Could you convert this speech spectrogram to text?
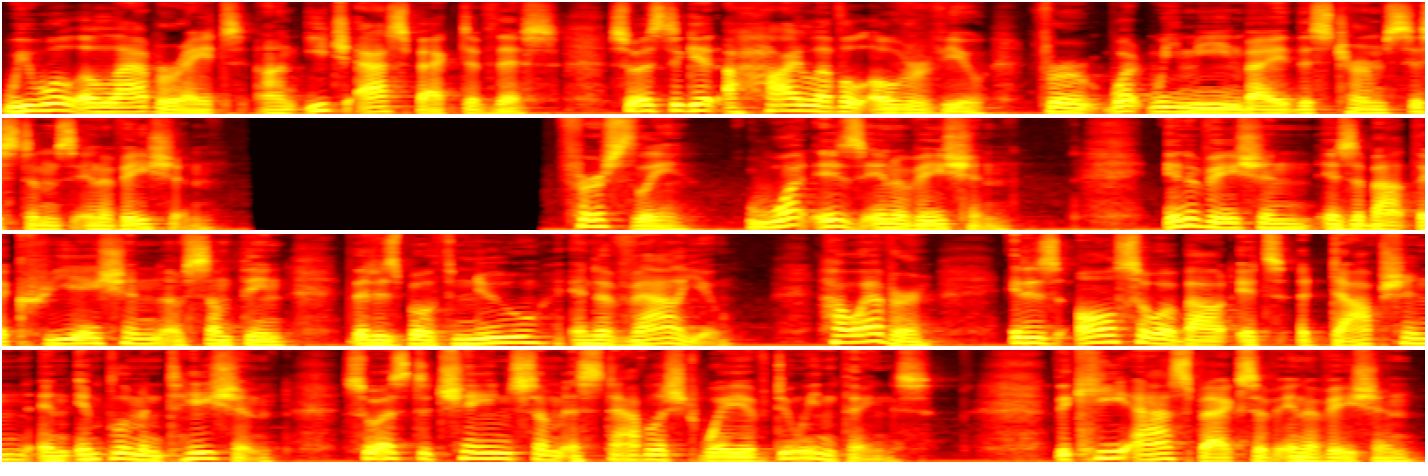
we will elaborate on each aspect of this so as to get a high-level overview for what we mean by this term systems innovation. Firstly, what is innovation? Innovation is about the creation of something that is both new and of value. However, it is also about its adoption and implementation so as to change some established way of doing things. The key aspects of innovation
